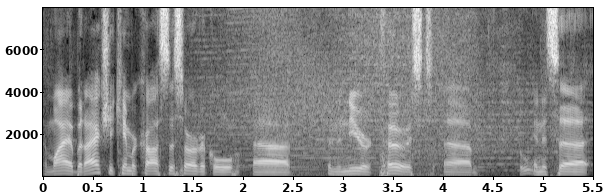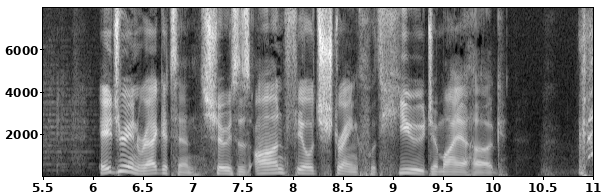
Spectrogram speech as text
Amaya, but I actually came across this article uh, in the New York Post, um, and it's uh, Adrian Ragaton shows his on-field strength with huge Amaya hug.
